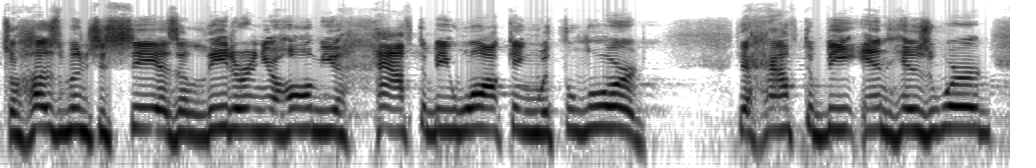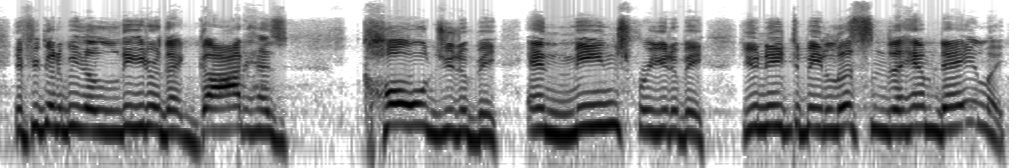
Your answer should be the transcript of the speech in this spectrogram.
So, husbands, you see, as a leader in your home, you have to be walking with the Lord. You have to be in His Word. If you're going to be the leader that God has called you to be and means for you to be. You need to be listening to Him daily.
